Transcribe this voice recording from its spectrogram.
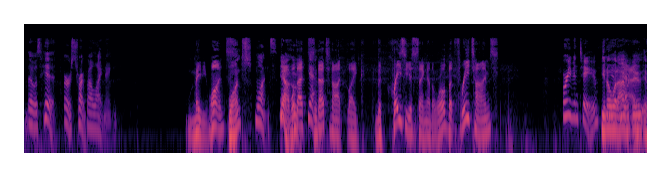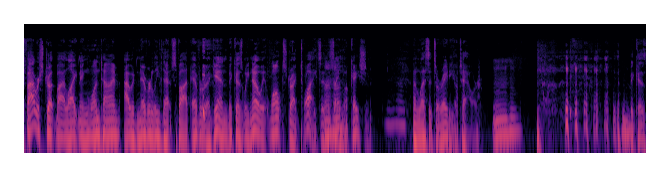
that was hit or struck by lightning Maybe once. Once, once. Yeah, well, that's Yeah. that's not like the craziest thing in the world, but three times. Or even two. you know what I would Yeah. do if I were struck by lightning one time? I would never leave that spot ever again because we know it won't strike twice in the uh-huh. same location, unless it's a radio tower. Mm-hmm. Because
